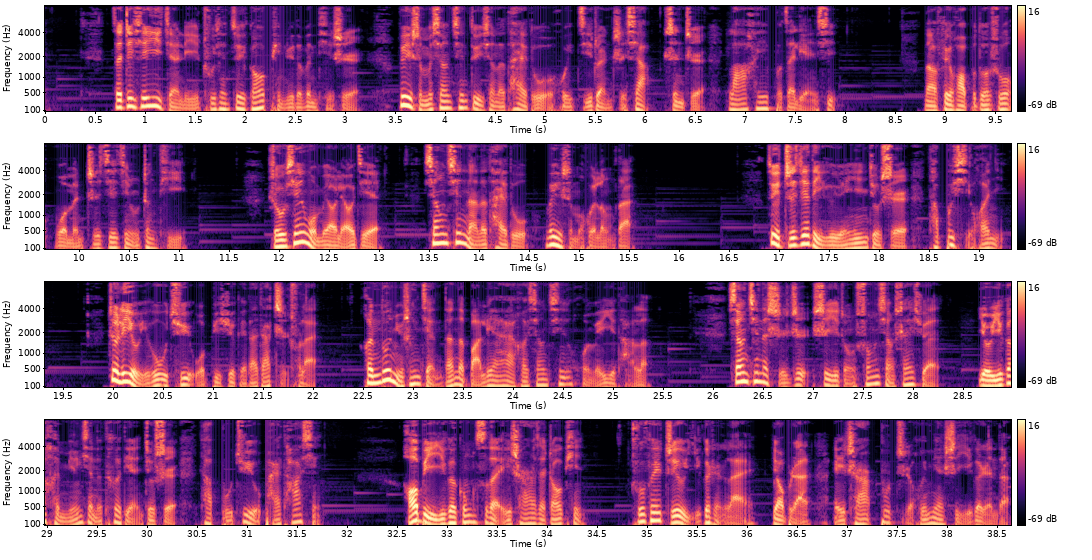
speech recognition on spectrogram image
在这些意见里，出现最高频率的问题是：为什么相亲对象的态度会急转直下，甚至拉黑不再联系？那废话不多说，我们直接进入正题。首先，我们要了解相亲男的态度为什么会冷淡。最直接的一个原因就是他不喜欢你。这里有一个误区，我必须给大家指出来：很多女生简单的把恋爱和相亲混为一谈了。相亲的实质是一种双向筛选。有一个很明显的特点，就是它不具有排他性。好比一个公司的 HR 在招聘，除非只有一个人来，要不然 HR 不只会面试一个人的。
